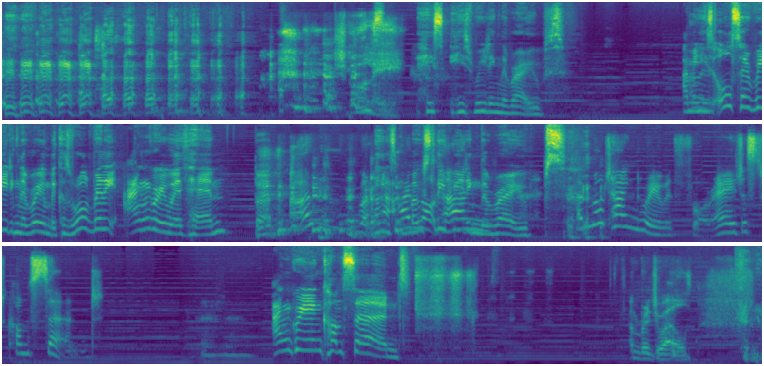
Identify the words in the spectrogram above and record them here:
Surely. He's he's reading the robes. I mean, he's also reading the room because we're all really angry with him. But I'm, but he's I'm mostly not reading the ang- robes. I'm not angry with Flore, just concerned. Angry and concerned. Tunbridge Wells.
